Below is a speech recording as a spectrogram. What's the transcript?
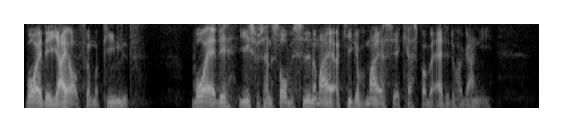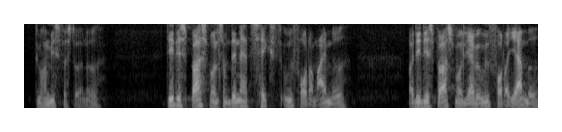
Hvor er det, jeg opfører mig pinligt? Hvor er det, Jesus han står ved siden af mig og kigger på mig og siger, Kasper, hvad er det, du har gang i? Du har misforstået noget. Det er det spørgsmål, som den her tekst udfordrer mig med. Og det er det spørgsmål, jeg vil udfordre jer med.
